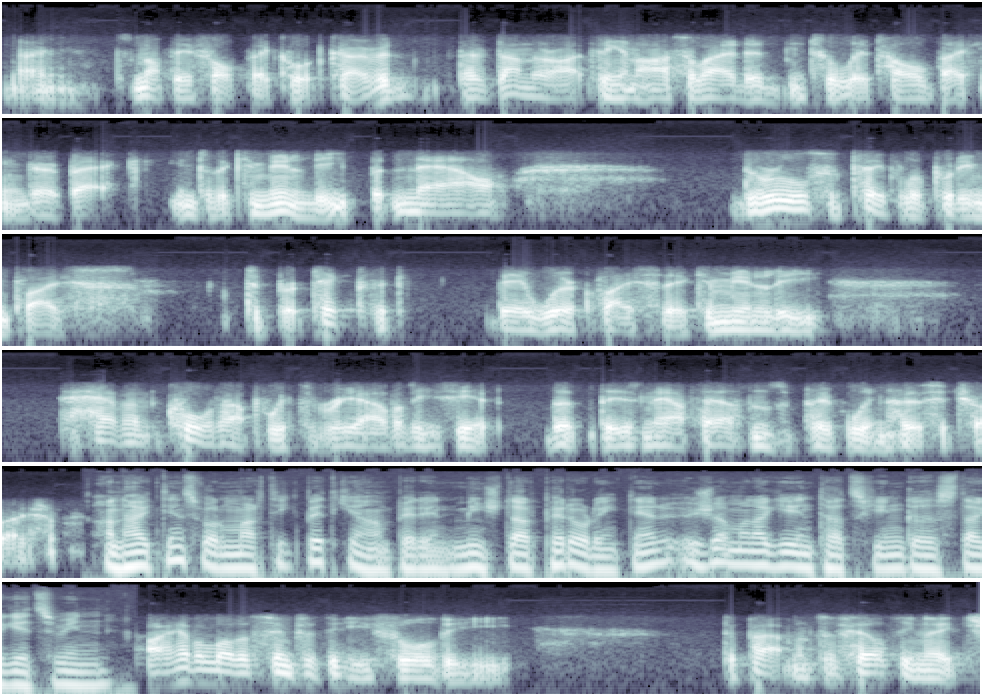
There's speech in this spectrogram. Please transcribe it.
you know, it's not their fault they caught COVID. They've done the right thing and isolated until they're told they can go back into the community. But now the rules that people have put in place to protect the, their workplace, their community, haven't caught up with the realities yet that there's now thousands of people in her situation. Անհայտինց որ մարդիկ պետք է համբերեն ոչ տարբեր օրենքներ ժամանակի ընթացքին կհստակեցվին։ I have a lot of sympathy for the departments of health in each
